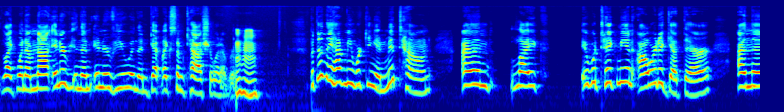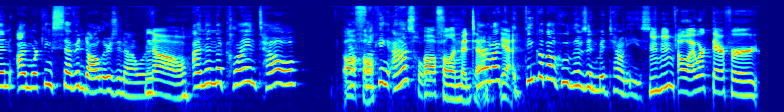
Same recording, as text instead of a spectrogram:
like when I'm not interview and then interview and then get like some cash or whatever. But then they have me working in Midtown, and like it would take me an hour to get there, and then I'm working seven dollars an hour. No. And then the clientele Awful. fucking assholes. Awful in Midtown. They're like, yeah. think about who lives in Midtown East. Mhm. Oh, I worked there for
